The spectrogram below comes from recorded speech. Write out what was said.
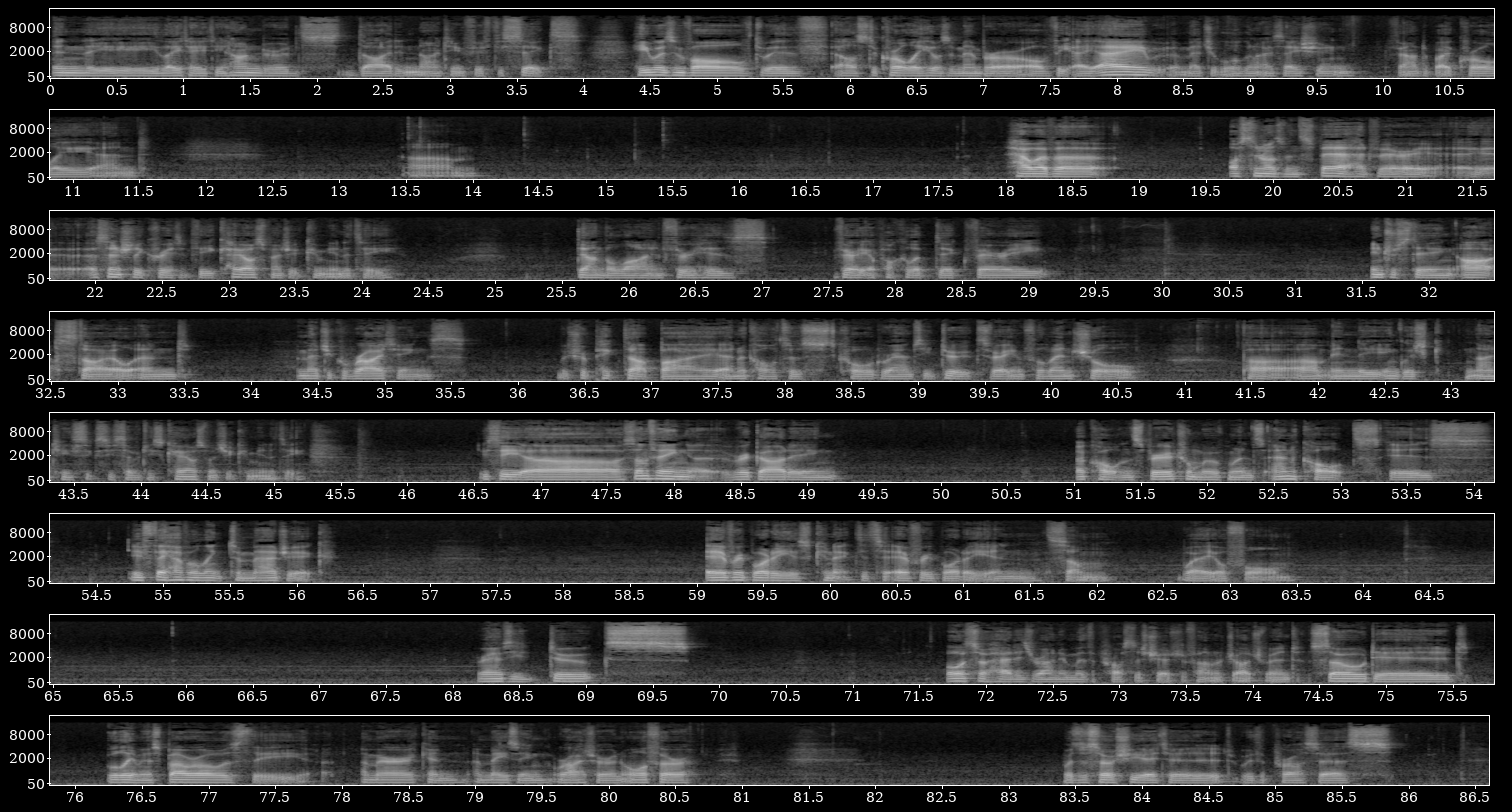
in the late 1800s, died in 1956. He was involved with Aleister Crowley. He was a member of the AA, a magical organization founded by Crowley, and um, however, Austin Osman Spare had very uh, essentially created the chaos magic community down the line through his very apocalyptic, very interesting art style and magical writings, which were picked up by an occultist called Ramsey Dukes, very influential um, in the English 1960s, 70s chaos magic community. You see, uh, something uh, regarding occult and spiritual movements and cults is if they have a link to magic, everybody is connected to everybody in some way or form. Ramsey Dukes also had his run in with the Process Church of Final Judgment. So did William S. Burroughs, the American amazing writer and author, was associated with the process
